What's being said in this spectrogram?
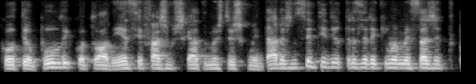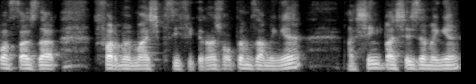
com o teu público, com a tua audiência e faz-me chegar também os teus comentários, no sentido de eu trazer aqui uma mensagem que te possa ajudar de forma mais específica. Nós voltamos amanhã, às 5 para as 6 da manhã,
